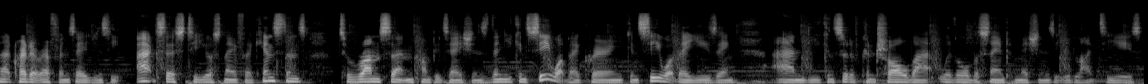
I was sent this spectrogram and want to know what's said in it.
that credit reference agency access to your Snowflake instance to run certain computations. Then you can see what they're querying, you can see what they're using, and you can sort of control that with all the same permissions that you'd like to use.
